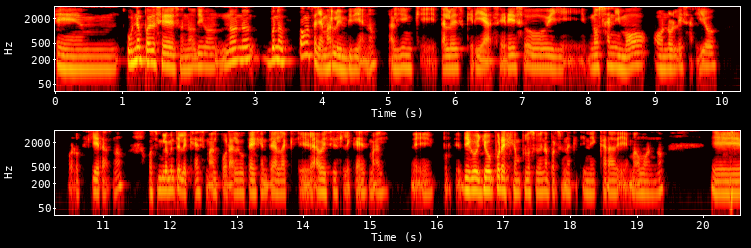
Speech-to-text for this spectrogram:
Em, una puede ser eso, ¿no? Digo, no, no, bueno, vamos a llamarlo envidia, ¿no? Alguien que tal vez quería hacer eso y no se animó o no le salió, o lo que quieras, ¿no? O simplemente le caes mal por algo que hay gente a la que a veces le caes mal. Eh, porque digo, yo, por ejemplo, soy una persona que tiene cara de mamón, ¿no? Eh,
